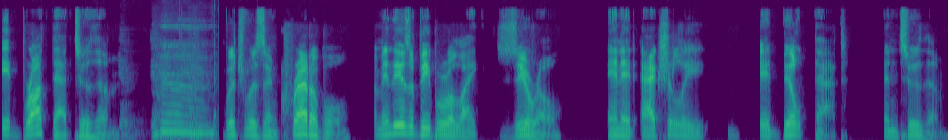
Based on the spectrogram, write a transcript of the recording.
it brought that to them, mm. which was incredible. I mean, these are people who are like zero, and it actually it built that into them.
